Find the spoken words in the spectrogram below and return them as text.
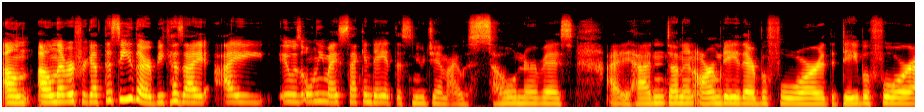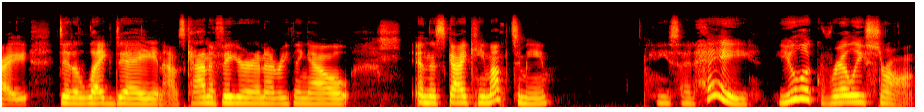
I'll I'll never forget this either because I I it was only my second day at this new gym. I was so nervous. I hadn't done an arm day there before. The day before I did a leg day and I was kind of figuring everything out. And this guy came up to me. He said, "Hey, you look really strong.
